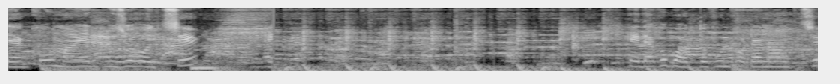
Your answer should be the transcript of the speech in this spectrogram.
দেখো মায়ের পুজো হচ্ছে। এ দেখো পদ্ম ফুল ফোটানো হচ্ছে।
